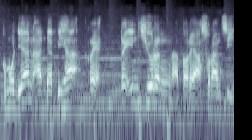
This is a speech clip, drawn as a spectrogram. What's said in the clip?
Kemudian ada pihak re reinsurance atau reasuransi,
